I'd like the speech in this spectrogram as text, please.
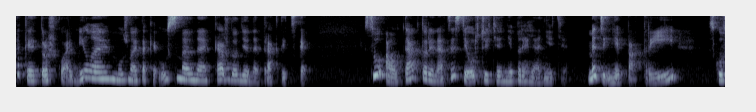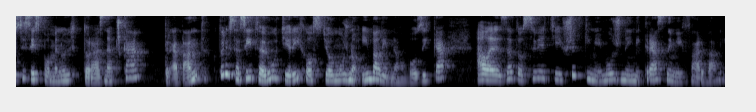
také trošku aj milé, možno aj také úsmevné, každodenné, praktické. Sú autá, ktoré na ceste určite neprehľadnete medzi ne patrí, skúste si spomenúť, ktorá značka, Trabant, ktorý sa síce rúti rýchlosťou možno invalidného vozíka, ale za to svieti všetkými možnými krásnymi farbami.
